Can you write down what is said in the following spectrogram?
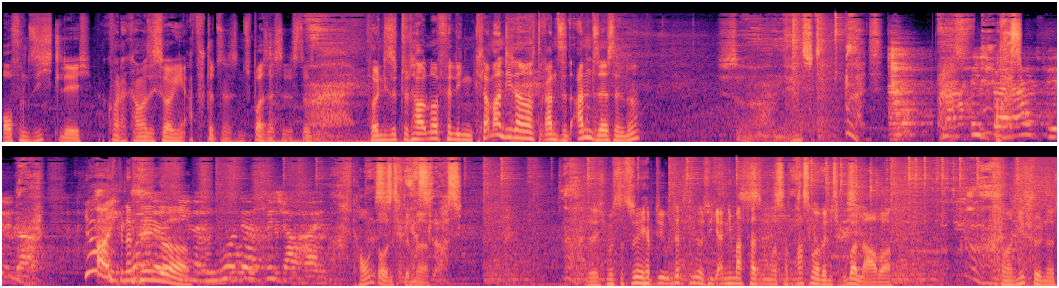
Offensichtlich. Guck mal, da kann man sich sogar gegen abstützen. Das ist ein Supersessel, ist das. Vor allem diese total unauffälligen Klammern, die da noch dran sind, an Sessel, ne? So, und jetzt? Mach dich bereit, Pilger. Ja, ich bin ein Pilger. Countdown-Stimme. Also ich muss dazu sagen, ich habe die Untertitel natürlich angemacht, falls irgendwas verpassen, oder wenn ich rüber laber. Was kann man hier Schönes?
